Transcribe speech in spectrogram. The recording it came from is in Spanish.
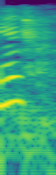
Ne?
